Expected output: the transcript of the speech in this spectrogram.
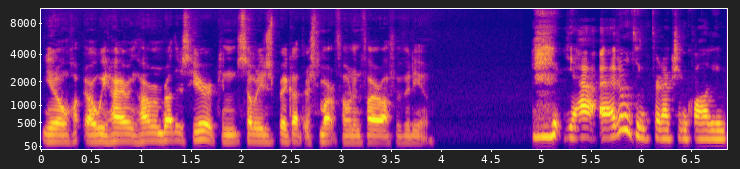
You know, are we hiring Harmon Brothers here, or can somebody just break out their smartphone and fire off a video? yeah, I don't think production quality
